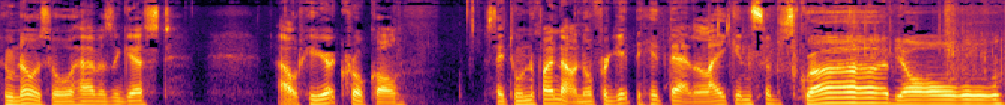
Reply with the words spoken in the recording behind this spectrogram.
who knows who we'll have as a guest out here at Krokhol. Stay tuned to find out. And don't forget to hit that like and subscribe, y'all.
